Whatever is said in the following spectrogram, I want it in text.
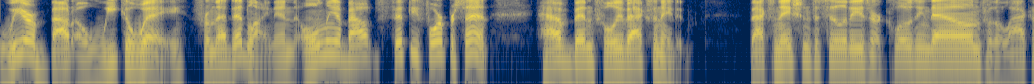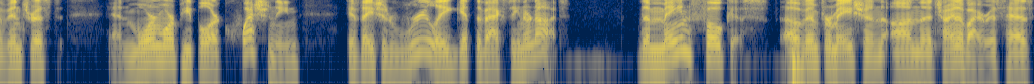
We are about a week away from that deadline, and only about 54% have been fully vaccinated. Vaccination facilities are closing down for the lack of interest, and more and more people are questioning if they should really get the vaccine or not the main focus of information on the China virus has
